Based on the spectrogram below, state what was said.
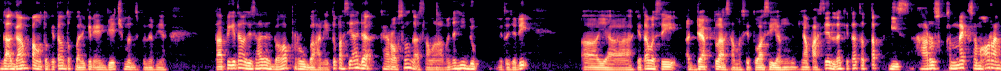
Nggak gampang untuk kita untuk balikin engagement sebenarnya. Tapi kita masih sadar bahwa perubahan itu pasti ada, carousel nggak selama-lamanya hidup gitu. Jadi uh, ya kita mesti adapt lah sama situasi yang yang pasti adalah kita tetap bis, harus connect sama orang.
